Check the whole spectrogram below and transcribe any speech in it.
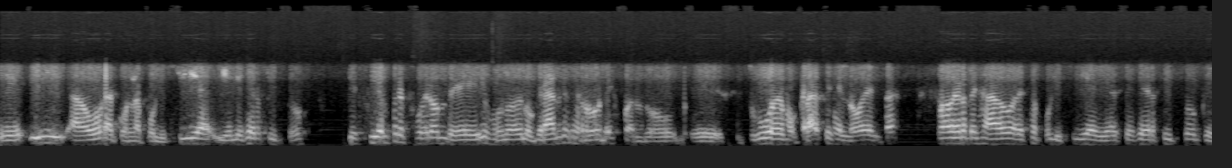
y ahora con la policía y el ejército que siempre fueron de ellos. Uno de los grandes errores cuando eh, se tuvo democracia en el 90 fue haber dejado a esa policía y a ese ejército que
